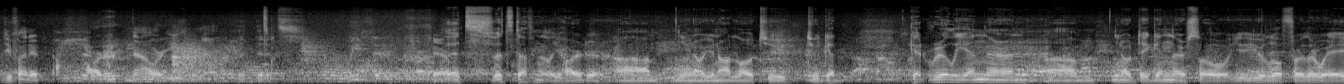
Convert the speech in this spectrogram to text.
Do you find it harder now or easier now? that, that it's It's it's definitely harder. Um, you know, you're not allowed to, to get get really in there and um, you know dig in there. So you, you're a little further away.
